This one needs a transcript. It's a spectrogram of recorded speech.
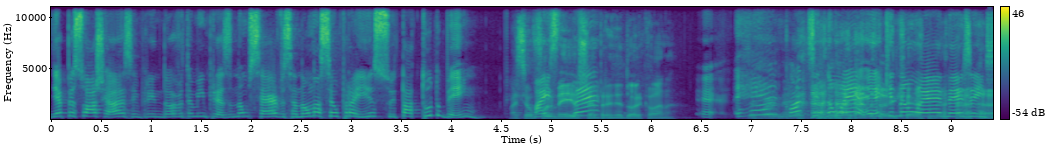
E a pessoa acha, ah, eu sou empreendedor, vou ter uma empresa. Não serve, você não nasceu para isso e tá tudo bem. Mas se eu formei, eu né? sou empreendedor, Cauana? É, é, que sim. Não é, é que não é, né, gente?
